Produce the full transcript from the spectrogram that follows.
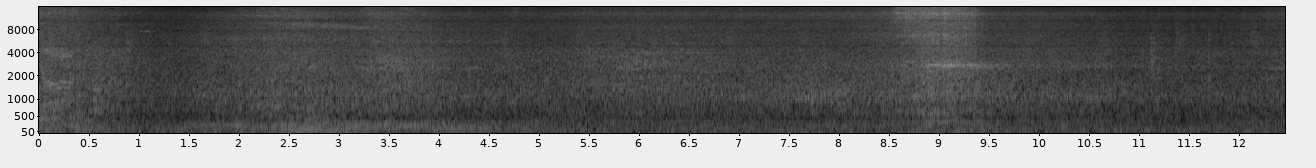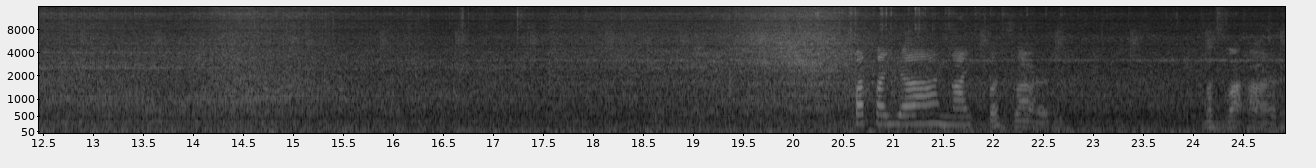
Yan. Pattaya Night Bazaar. Bazaar.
